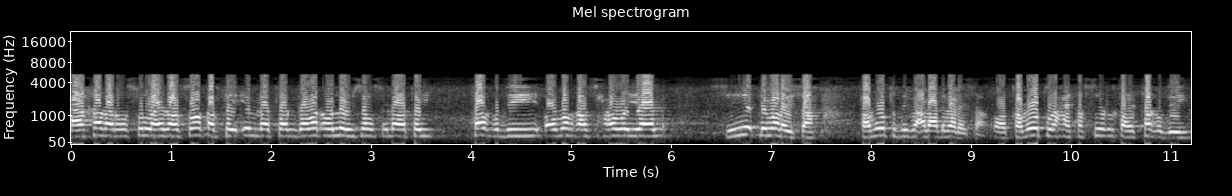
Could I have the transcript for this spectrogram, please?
أخذ رسول الله إذا صوقفتي ابنة قبر أو له صناتي تقضي أو مرقى صحويا سيئ لمريسة. تموت بمعنى لمريسة. وتموت وحي تصير تقضي.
